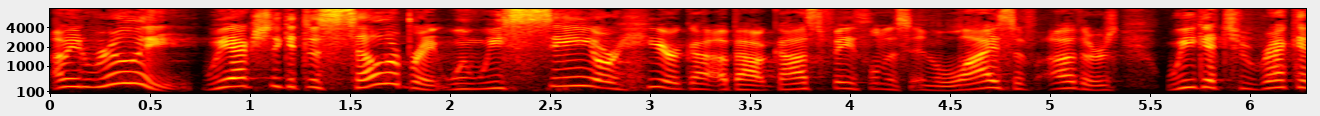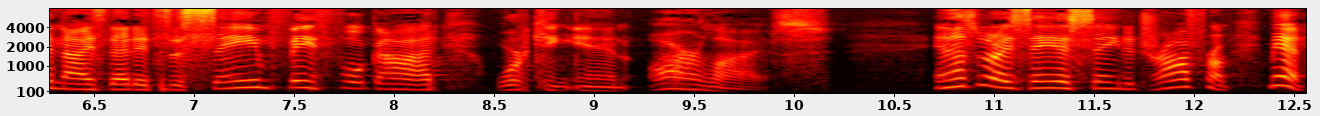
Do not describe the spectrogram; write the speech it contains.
I mean, really, we actually get to celebrate when we see or hear God, about God's faithfulness in the lives of others. We get to recognize that it's the same faithful God working in our lives. And that's what Isaiah is saying to draw from. Man,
